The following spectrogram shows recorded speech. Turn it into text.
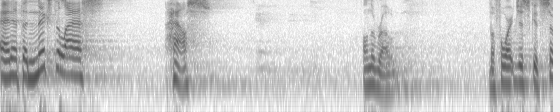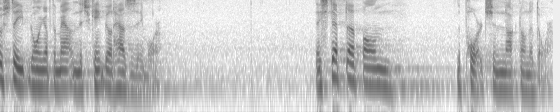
And at the next to last house on the road before it just gets so steep going up the mountain that you can't build houses anymore. They stepped up on the porch and knocked on the door.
